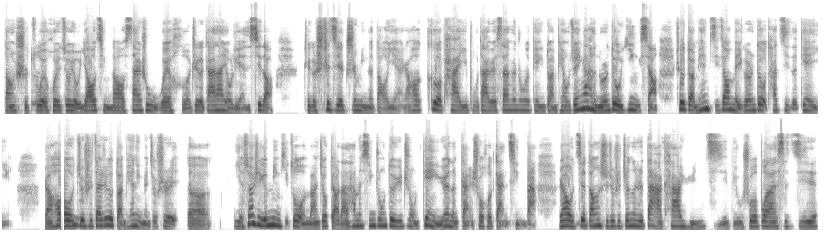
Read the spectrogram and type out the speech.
当时组委会就有邀请到三十五位和这个戛纳有联系的。这个世界知名的导演，然后各拍一部大约三分钟的电影短片，我觉得应该很多人都有印象。这个短片集叫《每个人都有他自己的电影》，然后就是在这个短片里面，就是呃也算是一个命题作文吧，就表达他们心中对于这种电影院的感受和感情吧。然后我记得当时就是真的是大咖云集，比如说波兰斯基，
